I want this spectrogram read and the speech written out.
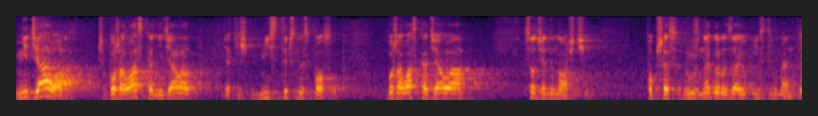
nie działa, czy Boża łaska nie działa w jakiś mistyczny sposób. Boża łaska działa w codzienności, poprzez różnego rodzaju instrumenty.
